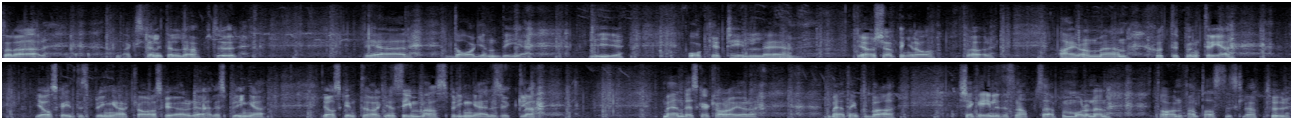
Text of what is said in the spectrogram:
Sådär. Dags för en liten löptur. Det är dagen D. Vi åker till eh, Jönköping idag för Ironman 70.3. Jag ska inte springa, Klara ska göra det, eller springa. Jag ska inte varken simma, springa eller cykla. Men det ska Klara göra. Men jag tänkte bara checka in lite snabbt så här på morgonen. Ta en fantastisk löptur.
